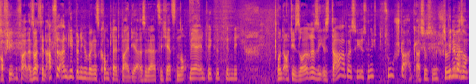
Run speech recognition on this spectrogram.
Auf jeden Fall. Also was den Apfel angeht, bin ich übrigens komplett bei dir. Also der hat sich jetzt noch mehr entwickelt, finde ich. Und auch die Säure, sie ist da, aber sie ist nicht zu stark. Also Ich bin, immer so,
